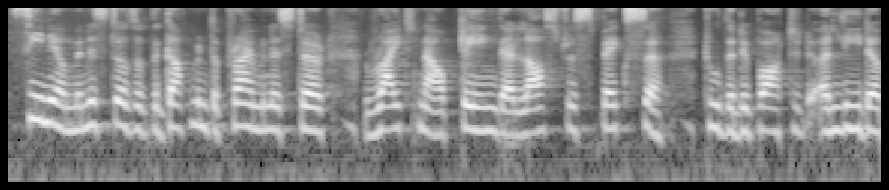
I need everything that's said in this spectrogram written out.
senior ministers of the government, the Prime Minister, right now paying their last respects uh, to the departed leader.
